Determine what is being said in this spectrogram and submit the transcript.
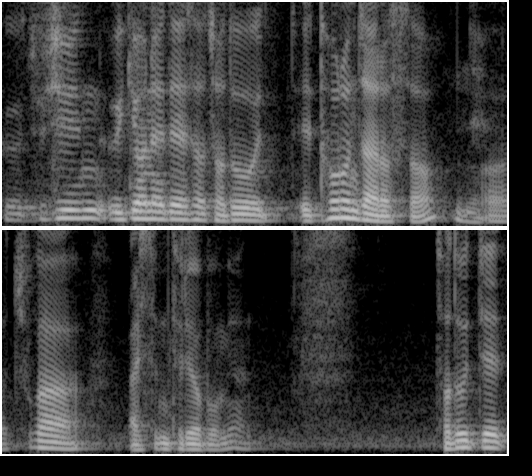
그 주신 의견에 대해서 저도 이 토론자로서 어, 추가 말씀드려 보면 저도 이제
